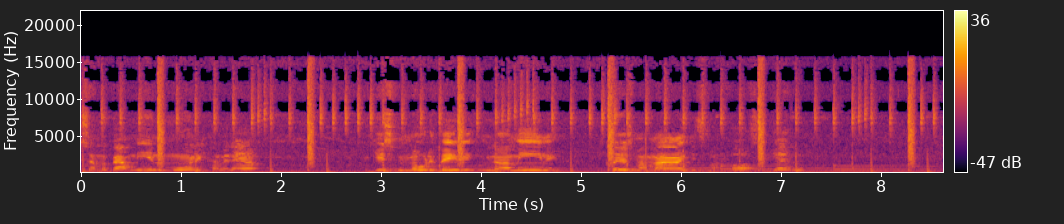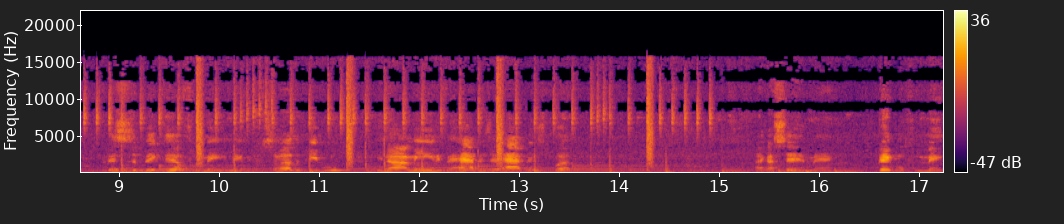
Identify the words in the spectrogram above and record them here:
Something about me in the morning coming out. It gets me motivated, you know what I mean? It clears my mind, gets my thoughts together. This is a big deal for me. Maybe for some other people, you know what I mean? If it happens, it happens. But like I said, man, big one for me.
